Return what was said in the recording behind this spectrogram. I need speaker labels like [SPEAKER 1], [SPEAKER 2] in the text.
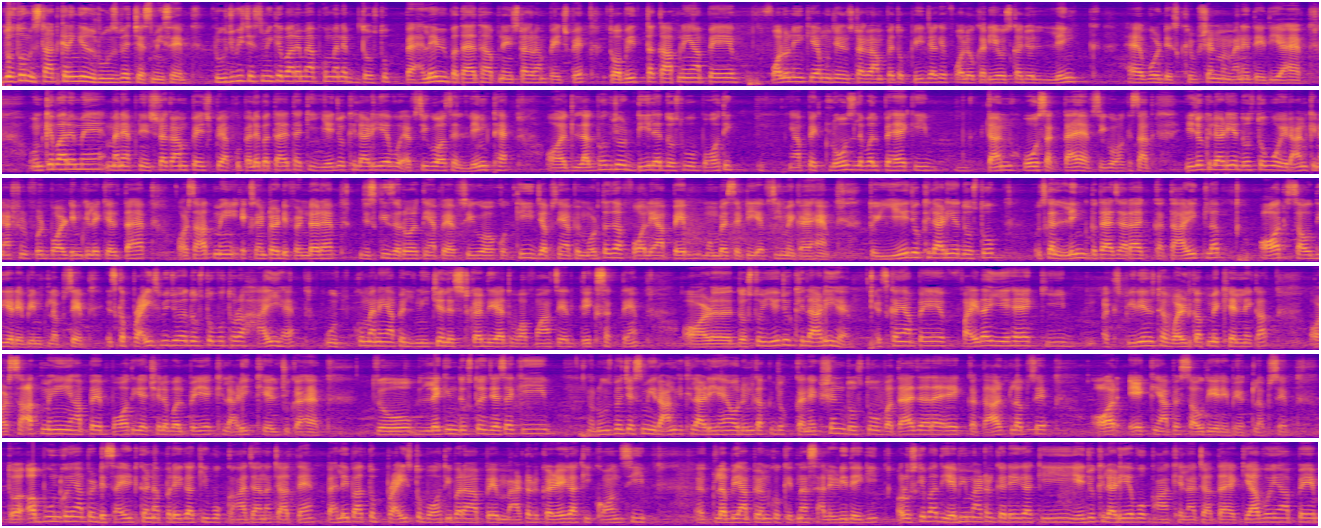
[SPEAKER 1] दोस्तों, हम स्टार्ट करेंगे रूजवे चश्मी से। रूजवी चश्मी के बारे में आपको मैंने दोस्तों पहले भी बताया था अपने इंस्टाग्राम पेज पे। तो अभी तक आपने यहाँ पे फॉलो नहीं किया मुझे इंस्टाग्राम पे तो प्लीज़ जाके फॉलो करिए। उसका जो लिंक है, वो डिस्क्रिप्शन में मैंने दे दिया है। उनके बारे में मैंने अपने इंस्टाग्राम पेज पे आपको पहले बताया था कि ये जो खिलाड़ी है, वो एफ़ सी गोवा से लिंक्ड है और लगभग जो डील है दोस्तों, वो बहुत ही यहाँ पे क्लोज लेवल पे है कि डन हो सकता है एफ़ सी गोवा के साथ। ये जो खिलाड़ी है दोस्तों, वो ईरान की नेशनल फुटबॉल टीम के लिए खेलता है और साथ में ही एक सेंटर डिफेंडर है, जिसकी ज़रूरत यहाँ पे एफ़ सी गोवा को थी, जब से यहाँ पे मुर्तज़ा फॉल यहाँ पे मुंबई सिटी FC में गए हैं। तो ये जो खिलाड़ी है दोस्तों उसका लिंक बताया जा रहा है कतारी क्लब और सऊदी अरेबियन क्लब से। इसका प्राइस भी जो है दोस्तों वो थोड़ा हाई है। उसको मैंने यहाँ पे नीचे लिस्ट कर दिया है तो आप वहाँ से देख सकते हैं। और दोस्तों ये जो खिलाड़ी है, इसका यहाँ पे फ़ायदा ये है कि एक्सपीरियंसड है वर्ल्ड कप में खेलने का और साथ में ही यहाँ पे बहुत ही अच्छे लेवल पे ये खिलाड़ी खेल चुका है। तो लेकिन दोस्तों जैसा कि रूज़ चश्मी ईरान के खिलाड़ी हैं और इनका जो कनेक्शन दोस्तों बताया जा रहा है एक कतार क्लब से और एक यहाँ पे सऊदी अरेबिया क्लब से। तो अब उनको यहाँ पे डिसाइड करना पड़ेगा कि वो कहाँ जाना चाहते हैं। पहली बात तो प्राइस तो बहुत ही बड़ा यहाँ पे मैटर करेगा कि कौन सी क्लब यहाँ पे उनको कितना सैलरी देगी। और उसके बाद ये भी मैटर करेगा कि ये जो खिलाड़ी है वो कहाँ खेलना चाहता है। क्या वो यहाँ पे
